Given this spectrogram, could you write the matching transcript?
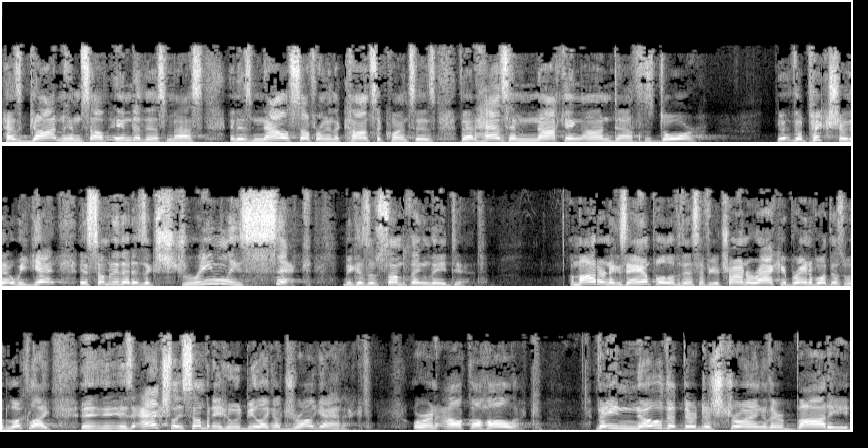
has gotten himself into this mess and is now suffering the consequences that has him knocking on death's door. The, the picture that we get is somebody that is extremely sick because of something they did. A modern example of this, if you're trying to rack your brain of what this would look like, is actually somebody who would be like a drug addict or an alcoholic. They know that they're destroying their body,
